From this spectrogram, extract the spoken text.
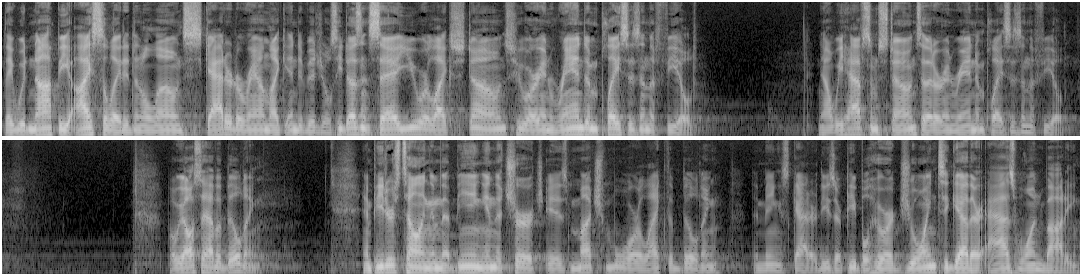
They would not be isolated and alone, scattered around like individuals. He doesn't say you are like stones who are in random places in the field. Now, we have some stones that are in random places in the field, but we also have a building. And Peter's telling them that being in the church is much more like the building than being scattered. These are people who are joined together as one body.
